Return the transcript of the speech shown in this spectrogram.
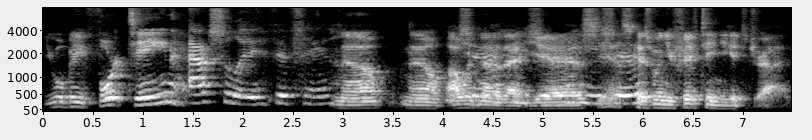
You will be 14. Actually, 15. No, no, I You would sure? know that. You sure? Yes, You yes. sure? Because when you're 15, you get to drive.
